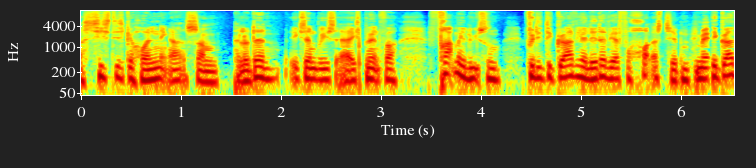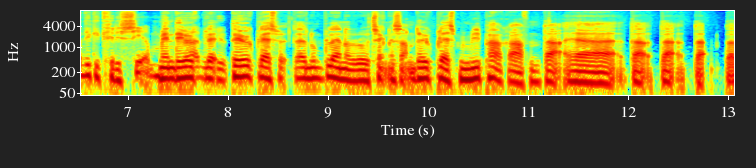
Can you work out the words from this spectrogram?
racistiske holdninger, som Paludan eksempelvis er eksponent for, frem i lyset. Fordi det gør, at vi har lettere ved at forholde os til dem. Men, det gør, at vi kan kritisere dem. Men det er, jo ikke, kan... det er jo ikke blasfemi, der, nu blander du tingene sammen. Det er jo ikke blasfemiparagrafen, der, er, der, der, der, der,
